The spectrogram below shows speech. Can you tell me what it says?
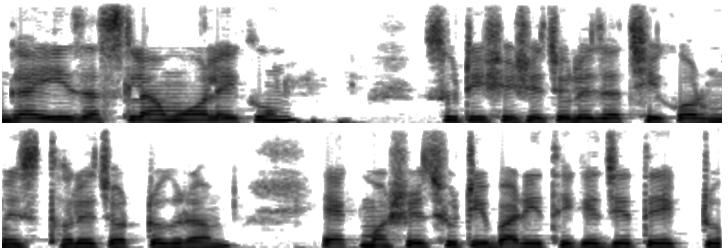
গাইজ আসসালামু আলাইকুম। ছুটি শেষে চলে যাচ্ছি কর্মস্থলে চট্টগ্রাম। এক মাসের ছুটি বাড়ি থেকে যেতে একটু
